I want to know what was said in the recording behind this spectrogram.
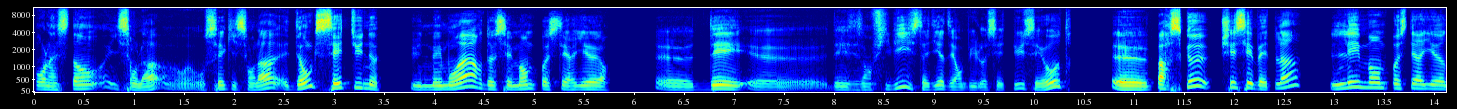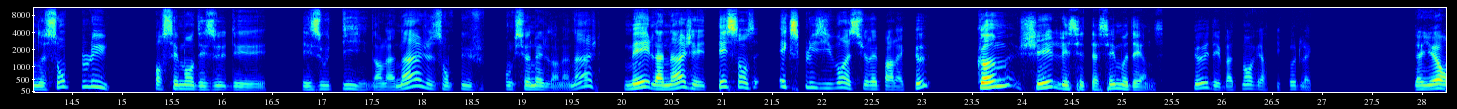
pour l'instant, ils sont là, on sait qu'ils sont là. Et donc, c'est une, une mémoire de ces membres postérieurs euh, des, des, amphibies, c'est-à-dire des ambulocetus et autres, parce que chez ces bêtes-là, les membres postérieurs ne sont plus forcément des, des, des outils dans la nage, ne sont plus fonctionnels dans la nage, mais la nage est exclusivement assurée par la queue, comme chez les cétacés modernes, que des battements verticaux de la queue. D'ailleurs,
